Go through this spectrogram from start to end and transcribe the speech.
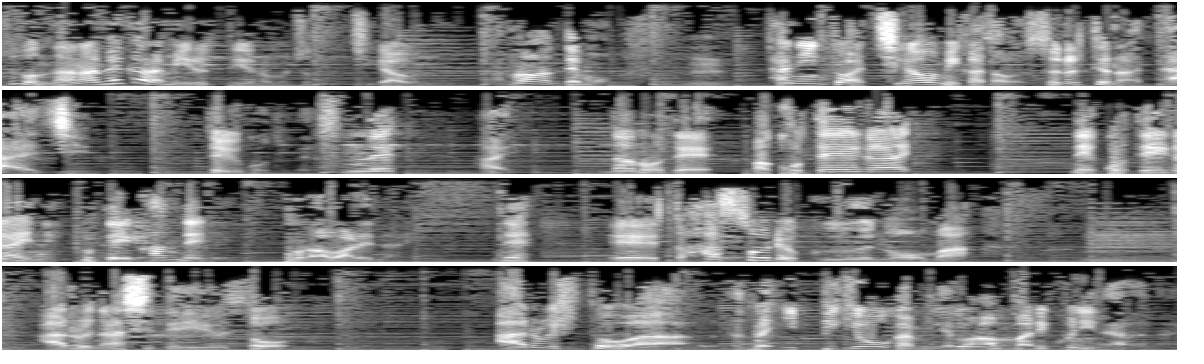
ちょっと斜めから見るっていうのもちょっと違うかな。でも、うん、他人とは違う見方をするっていうのは大事ということですね。はい。なので、まあ、固定概、ね、固定概念、固定観念にとらわれない。ね、えっ、と、発想力の、まあ、うん、あるなしで言うと、ある人は、例えば一匹狼でもあんまり苦にならない。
